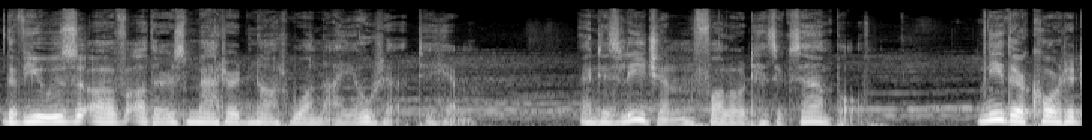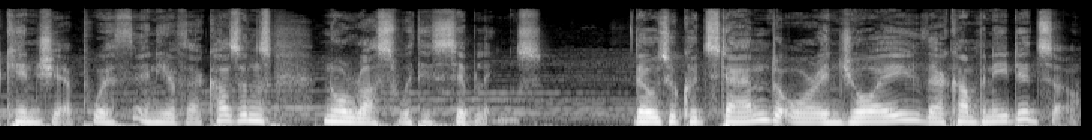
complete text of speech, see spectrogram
The views of others mattered not one iota to him, and his legion followed his example. Neither courted kinship with any of their cousins, nor Russ with his siblings. Those who could stand or enjoy their company did so.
